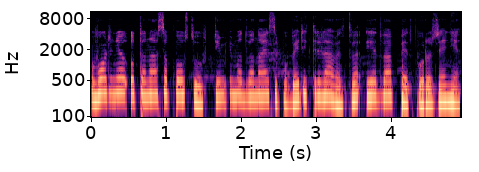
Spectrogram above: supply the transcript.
Воденият от Анас Апостолов тим има 12 победи, 3 равенства и едва 5 поражения.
